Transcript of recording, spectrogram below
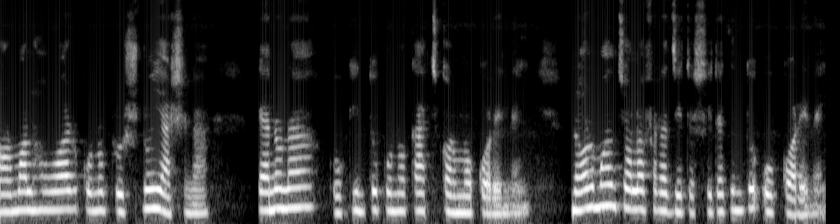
নর্মাল হওয়ার কোনো প্রশ্নই আসে না, কেননা ও কিন্তু কোনো কাজকর্ম করে নাই। নর্মাল চলাফেরা যেটা, সেটা কিন্তু ও করে নাই।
